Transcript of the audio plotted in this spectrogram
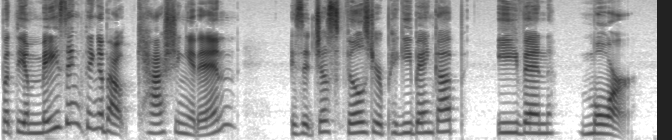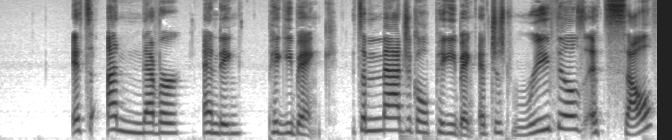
But the amazing thing about cashing it in is it just fills your piggy bank up even more. It's a never ending piggy bank. It's a magical piggy bank. It just refills itself,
